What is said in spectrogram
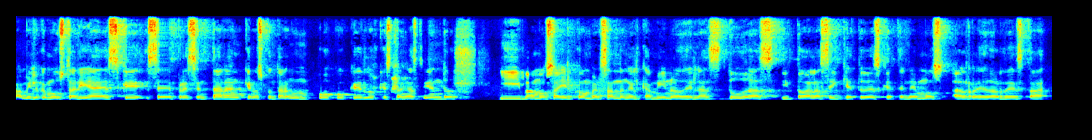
a mí lo que me gustaría es que se presentaran, que nos contaran un poco qué es lo que están haciendo y vamos a ir conversando en el camino de las dudas y todas las inquietudes que tenemos alrededor de esta,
